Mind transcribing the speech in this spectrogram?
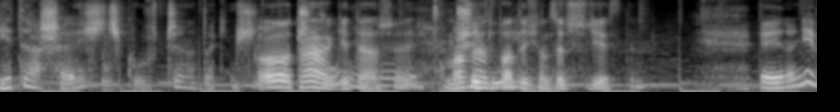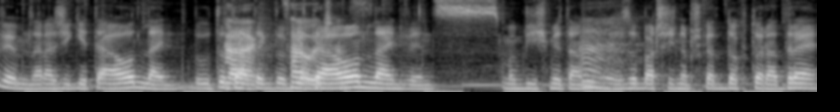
GTA 6, kurczę, na takim silniczku. O tak, GTA 6. Może w Przyduje. 2030. E, No nie wiem, na razie GTA Online. Był Tak, dodatek do cały GTA czas. Online, więc mogliśmy tam Ech. e, zobaczyć na przykład Doktora Dre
